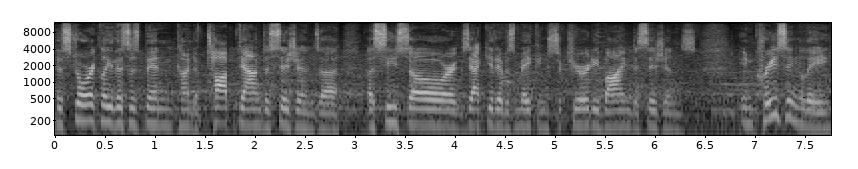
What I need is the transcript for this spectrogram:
Historically, this has been kind of top-down decisions. a CISO or executive is making security buying decisions. Increasingly,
